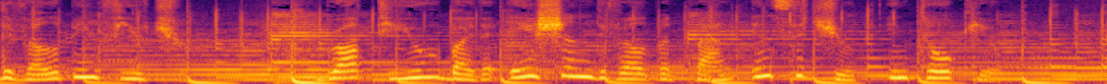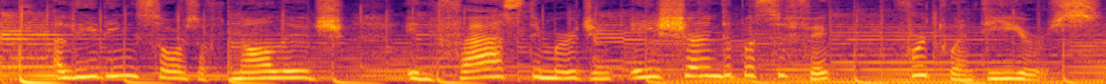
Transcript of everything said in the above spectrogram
Developing Future. Brought to you by the Asian Development Bank Institute in Tokyo, a leading source of knowledge in fast emerging Asia and the Pacific for 20 years.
